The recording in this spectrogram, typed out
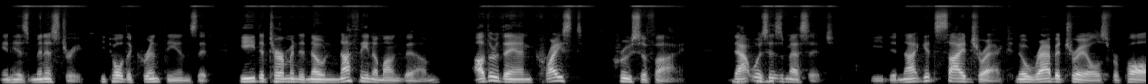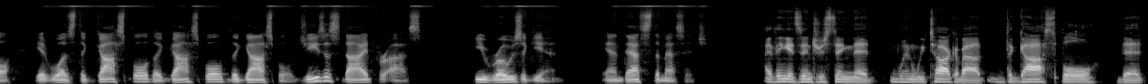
in his ministry. He told the Corinthians that he determined to know nothing among them other than Christ crucified. That was his message. He did not get sidetracked, no rabbit trails for Paul. It was the gospel, the gospel, the gospel. Jesus died for us, he rose again. And that's the message. I think it's interesting that when we talk about the gospel, that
